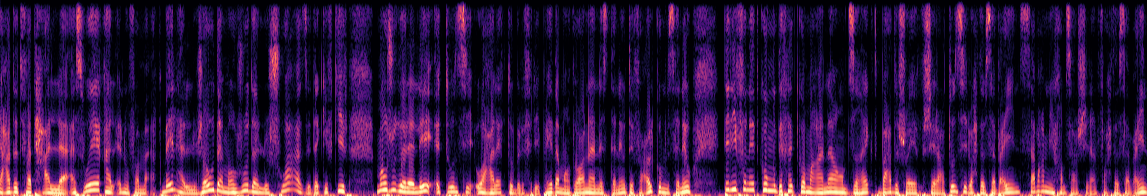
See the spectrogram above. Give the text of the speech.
إعادة فتح الأسواق هل إنه فما إقبال؟ هل الجودة موجودة؟ لل choix زيدا كيف كيف موجود ولا لا التونسي وعلاقته بالفريب هذا موضوعنا نستناو تفاعلكم نستناو تليفوناتكم ودخلتكم معنا en direct بعد شوية في الشارع التونسي 71 725 ألف 71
